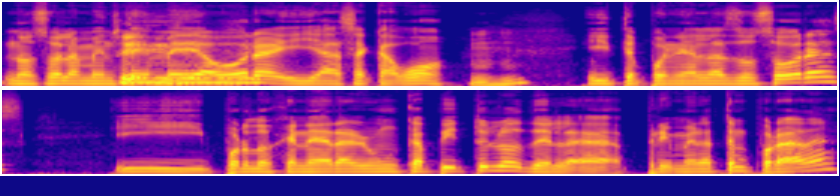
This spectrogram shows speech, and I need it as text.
No solamente Sí, media sí, sí, hora y ya se acabó. Y te ponían las dos horas y por lo general un capítulo de la primera temporada,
